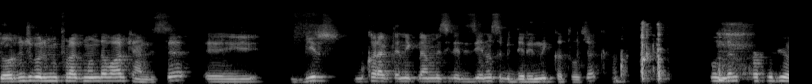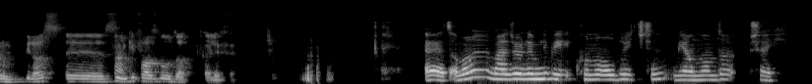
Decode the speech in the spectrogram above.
Dördüncü bölümün fragmanında var kendisi. E, bir, bu karakterin eklenmesiyle diziye nasıl bir derinlik katılacak? Bunu da merak ediyorum. Biraz e, sanki fazla uzattık Alef'i. Evet ama bence önemli bir konu olduğu için bir yandan da şey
